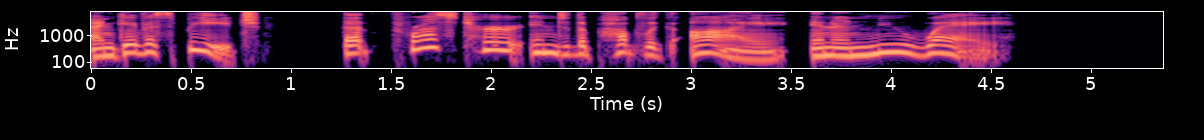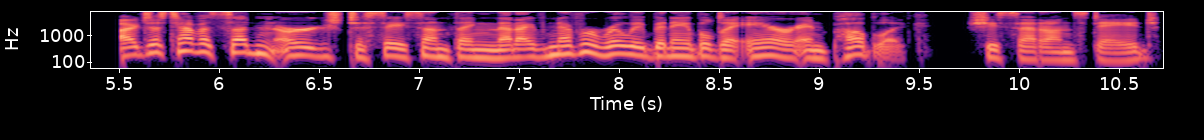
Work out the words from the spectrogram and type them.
and gave a speech that thrust her into the public eye in a new way. I just have a sudden urge to say something that I've never really been able to air in public, she said on stage,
